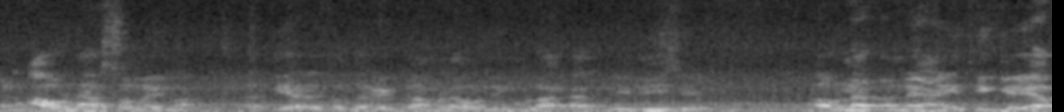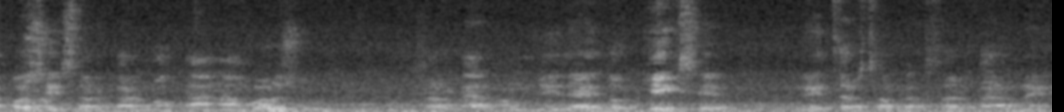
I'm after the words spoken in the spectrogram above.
અને આવનાર સમયમાં અત્યારે તો દરેક ગામડાઓની મુલાકાત લીધી છે. આવનાર અને અહીંથી ગયા પછી સરકારનો કાન આંબળશું. સરકાર સમજી જાય તો ઠીક છે. નહીતર સર- સરકારને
